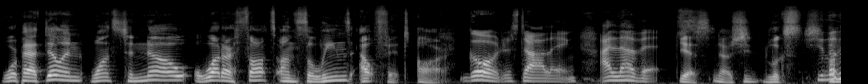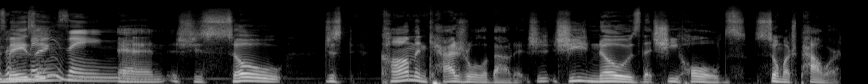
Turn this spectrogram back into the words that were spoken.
Warpath Dylan wants to know what our thoughts on Selene's outfit are. Gorgeous, darling. I love it. Yes. No, she looks She looks amazing. amazing. and she's so just calm and casual about it. She she knows that she holds so much power.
